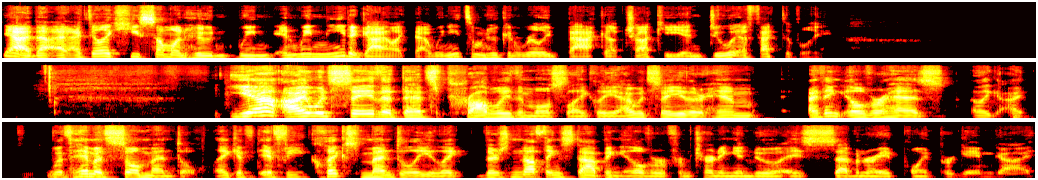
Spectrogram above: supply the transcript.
Yeah, that, I feel like he's someone who we and we need a guy like that. We need someone who can really back up Chucky and do it effectively. Yeah, I would say that that's probably the most likely. I would say either him. I think Ilver has like I with him, it's so mental. Like if if he clicks mentally, like there's nothing stopping Ilver from turning into a seven or eight point per game guy.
